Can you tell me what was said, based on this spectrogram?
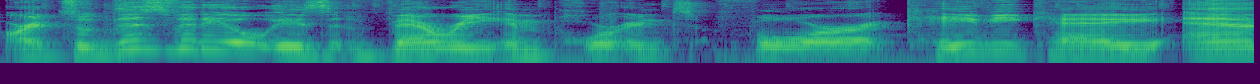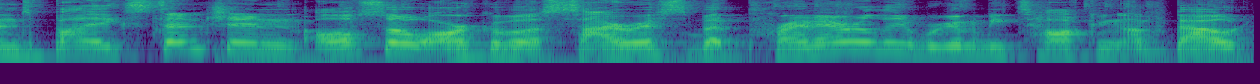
All right so this video is very important for kvk and by extension also ark of osiris but primarily we're going to be talking about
